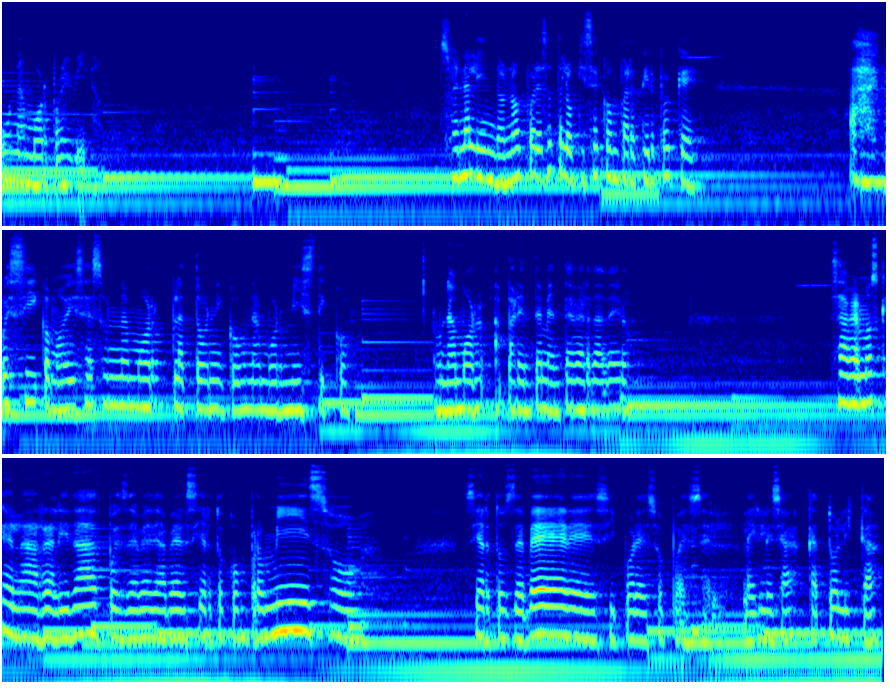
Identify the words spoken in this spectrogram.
un amor prohibido. Suena lindo, ¿no? Por eso te lo quise compartir porque, ay, pues sí, como dices, un amor platónico, un amor místico, un amor aparentemente verdadero. Sabemos que en la realidad pues debe de haber cierto compromiso, ciertos deberes y por eso pues la Iglesia Católica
